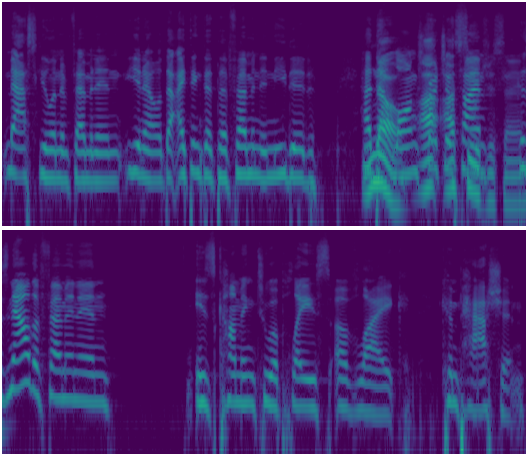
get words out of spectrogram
masculine and feminine you know that i think that the feminine needed had that long stretch I of time because now the feminine is coming to a place of like compassion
